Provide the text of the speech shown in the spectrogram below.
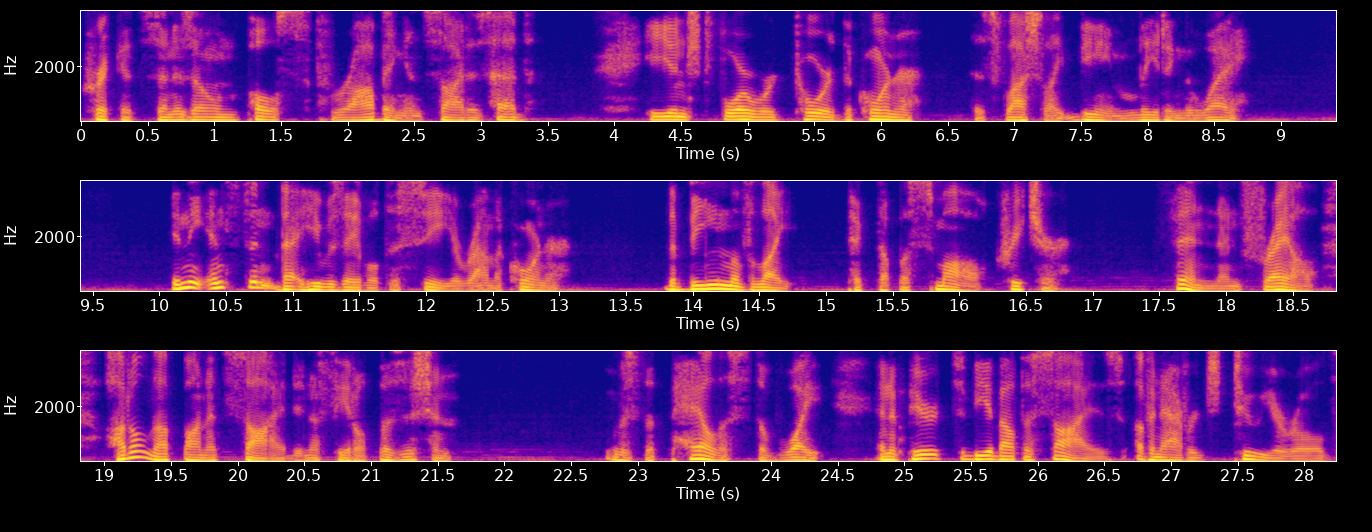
crickets and his own pulse throbbing inside his head. He inched forward toward the corner, his flashlight beam leading the way. In the instant that he was able to see around the corner, the beam of light picked up a small creature, thin and frail, huddled up on its side in a fetal position. It was the palest of white and appeared to be about the size of an average two year old.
